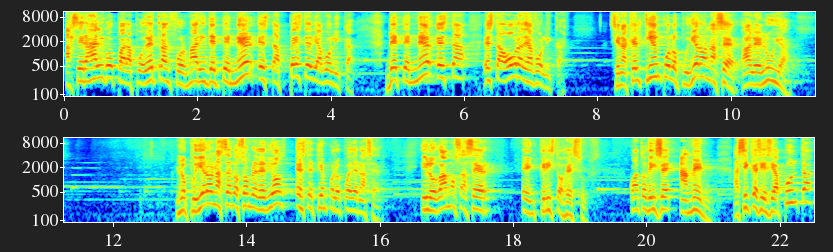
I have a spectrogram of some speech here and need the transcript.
a hacer algo para poder transformar y detener esta peste diabólica, detener esta, esta obra diabólica. Si en aquel tiempo lo pudieron hacer, aleluya, lo pudieron hacer los hombres de Dios, este tiempo lo pueden hacer. Y lo vamos a hacer en Cristo Jesús. ¿Cuántos dice amén? Así que si se apunta,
